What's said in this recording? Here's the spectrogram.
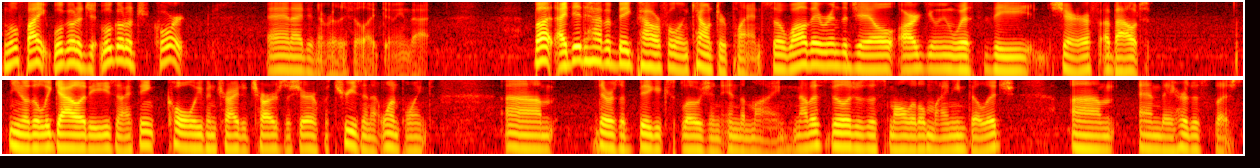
We'll fight. We'll go to we'll go to court. And I didn't really feel like doing that. But I did have a big, powerful encounter planned. So while they were in the jail arguing with the sheriff about, you know, the legalities, and I think Cole even tried to charge the sheriff with treason at one point. Um, there was a big explosion in the mine. Now, this village was a small little mining village, um, and they heard this, this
